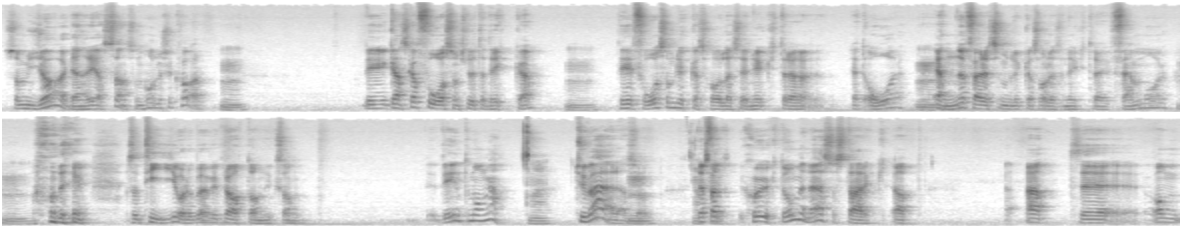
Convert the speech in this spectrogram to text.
som gör den resan, som håller sig kvar. Mm. Det är ganska få som slutar dricka. Mm. Det är få som lyckas hålla sig nyktra ett år. Mm. Ännu färre som lyckas hålla sig nyktra i fem år. Mm. Är, alltså tio år, då börjar vi prata om liksom... Det är inte många. Nej. Tyvärr alltså. Mm. Därför att sjukdomen är så stark att, att eh, om,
